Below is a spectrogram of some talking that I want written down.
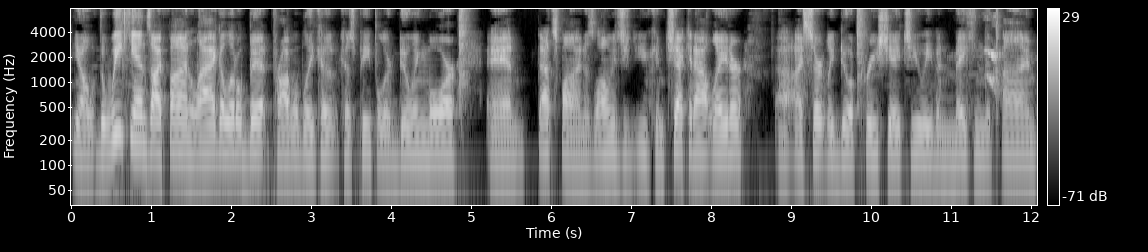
you know, the weekends I find lag a little bit, probably because people are doing more, and that's fine as long as you, you can check it out later. Uh, I certainly do appreciate you even making the time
